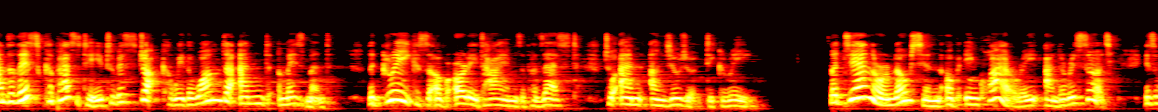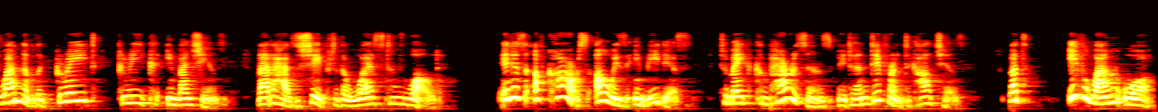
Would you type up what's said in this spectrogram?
and this capacity to be struck with wonder and amazement the Greeks of early times possessed to an unusual degree. The general notion of inquiry and research is one of the great Greek inventions that has shaped the Western world. It is, of course, always invidious to make comparisons between different cultures, but if one were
